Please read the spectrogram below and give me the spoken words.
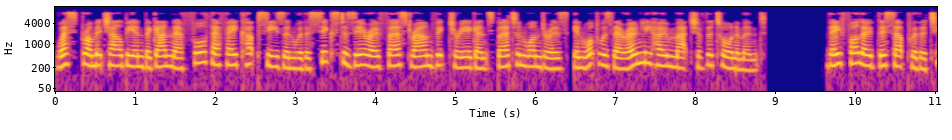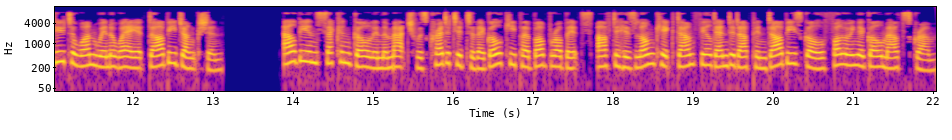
West Bromwich Albion began their fourth FA Cup season with a 6–0 first-round victory against Burton Wanderers, in what was their only home match of the tournament. They followed this up with a 2–1 win away at Derby Junction. Albion's second goal in the match was credited to their goalkeeper Bob Roberts, after his long kick downfield ended up in Derby's goal following a goalmouth scrum.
